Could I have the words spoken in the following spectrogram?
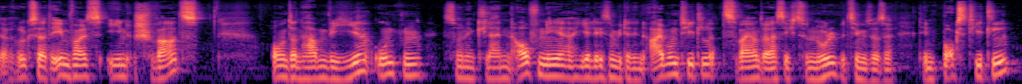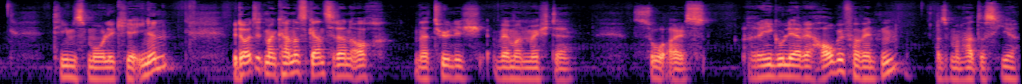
der Rückseite ebenfalls in schwarz. Und dann haben wir hier unten so einen kleinen Aufnäher. Hier lesen wir wieder den Albumtitel 32 zu 0, beziehungsweise den Boxtitel Team Smolik hier innen. Bedeutet, man kann das Ganze dann auch natürlich, wenn man möchte, so als reguläre Haube verwenden. Also man hat das hier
